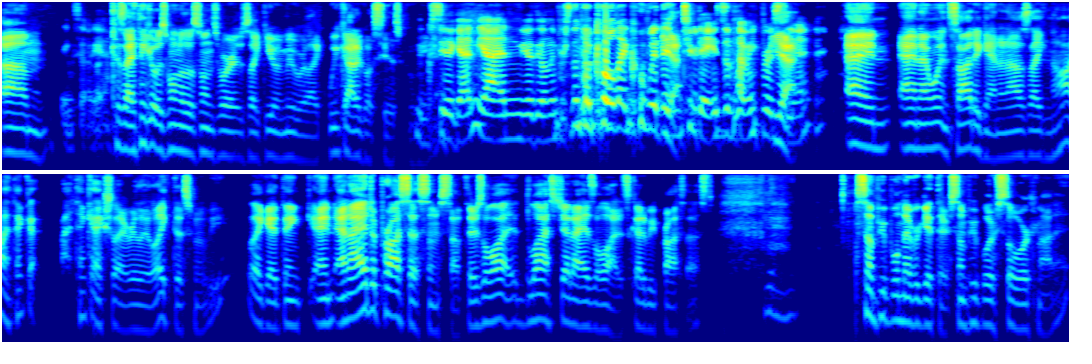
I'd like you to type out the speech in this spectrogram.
Um, I think so, yeah. because I think it was one of those ones where it was like you and me were like, we got to go see this movie. See it again, yeah, and you're the only person that'll go like within Yeah. two days of having first Yeah. seen it. And and I went and saw it again, and I was like, no, I think I think actually I really like this movie. Like I think, and and I had to process some stuff. There's a lot. Last Jedi has a lot. It's got to be processed. Mm-hmm. some people never get there. Some people are still working on it.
